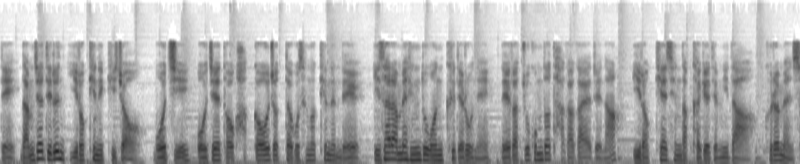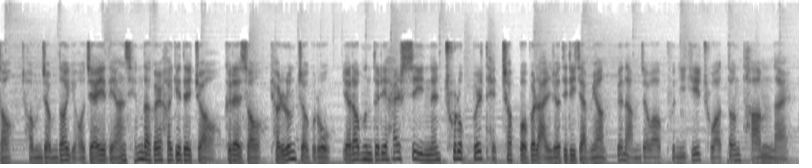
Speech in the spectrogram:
때 남자들은 이렇게 느끼죠. 뭐지? 어제 더 가까워졌다고 생각했는데 이 사람의 행동은 그대로네. 내가 조금 더 다가가야 되나? 이렇게 생각하게 됩니다. 그러면서 점점 더 여자에 대한 생각을 하게 되죠. 그래서 결론적으로 여러분들이 할 수 있는 초록불 대처법을 알려드리자면 그 남자와 분위기 좋았던 다음날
